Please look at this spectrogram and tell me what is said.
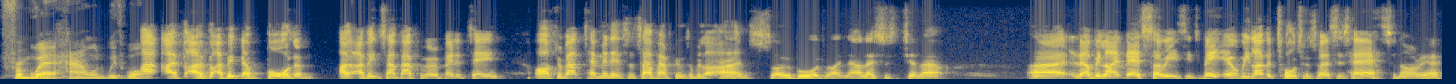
from where? How and with what? I I, I think they'll bore them. I, I think South Africa are a better team. After about ten minutes, the South Africans will be like, "I am so bored right now. Let's just chill out." Uh, they'll be like, "They're so easy to beat." It'll be like the tortoise versus hare scenario.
